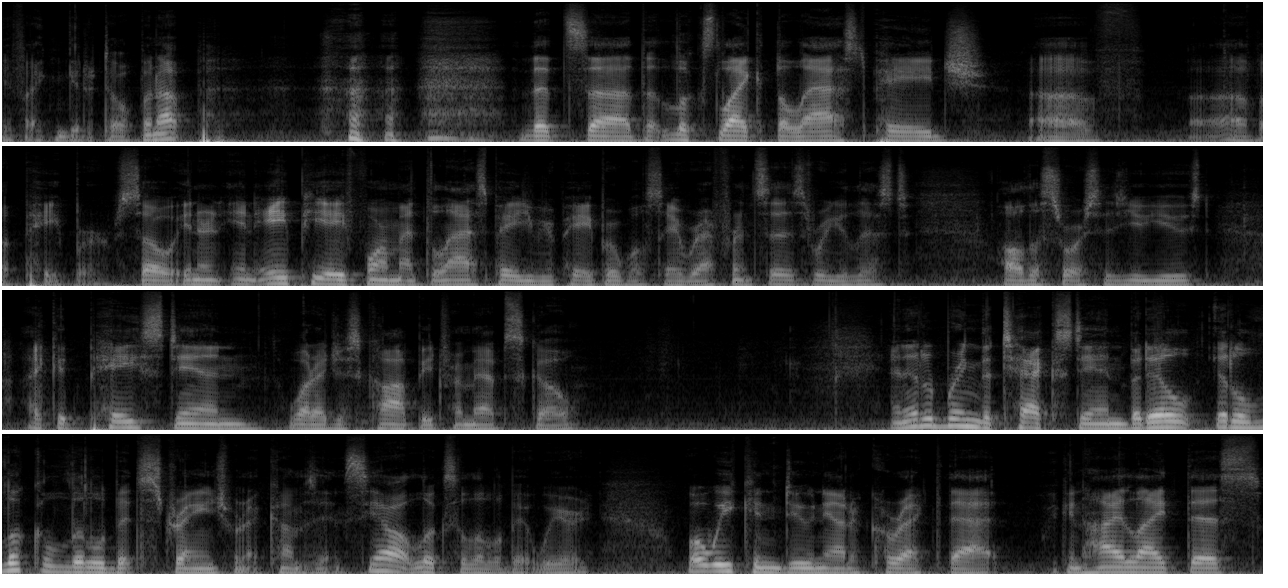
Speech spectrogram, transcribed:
if I can get it to open up, that's uh, that looks like the last page of of a paper. So in an in APA format, the last page of your paper will say references, where you list all the sources you used. I could paste in what I just copied from EBSCO, and it'll bring the text in, but it'll it'll look a little bit strange when it comes in. See how it looks a little bit weird? What we can do now to correct that, we can highlight this,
